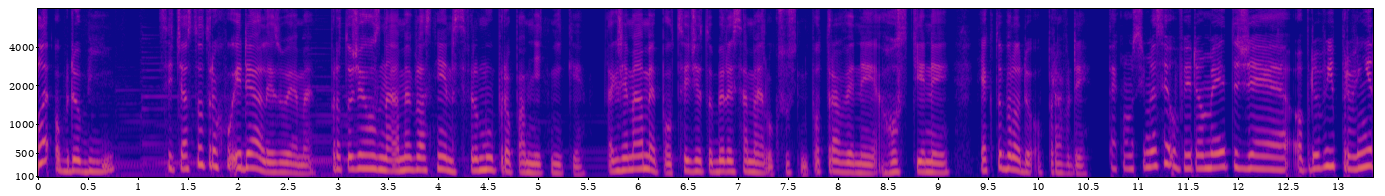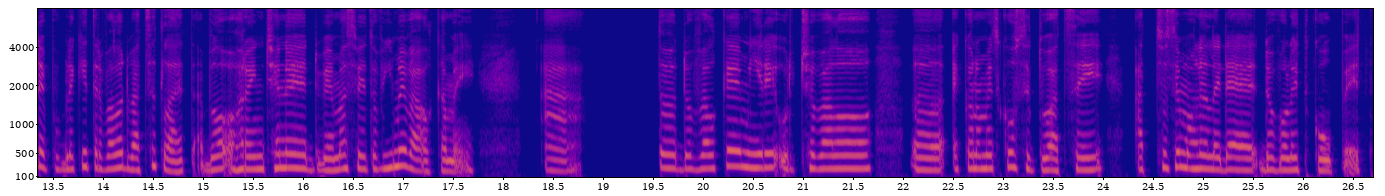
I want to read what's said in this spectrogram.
Tohle období si často trochu idealizujeme, protože ho známe vlastně jen z filmů pro pamětníky. Takže máme pocit, že to byly samé luxusní potraviny hostiny. Jak to bylo doopravdy? Tak musíme si uvědomit, že období první republiky trvalo 20 let a bylo ohraničené dvěma světovými válkami. A to do velké míry určovalo uh, ekonomickou situaci a co si mohli lidé dovolit koupit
